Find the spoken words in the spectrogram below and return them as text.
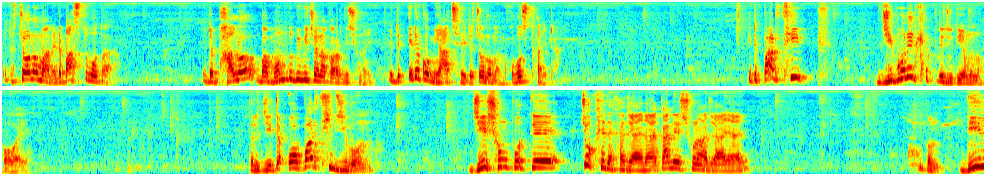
এটা চলমান, এটা বাস্তবতা। এটা ভালো বা মন্দ বিবেচনা করার কিছু নাই। এটা এরকমই আছে, এটা চলমান অবস্থান এটা। এটা পার্থিব জীবনের ক্ষেত্রে যদি এমন হয়, তাহলে যেটা অপার্থিব জীবন, যে সম্পর্কে চোখে দেখা যায় না, কানে শোনা যায় কোন, দিল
